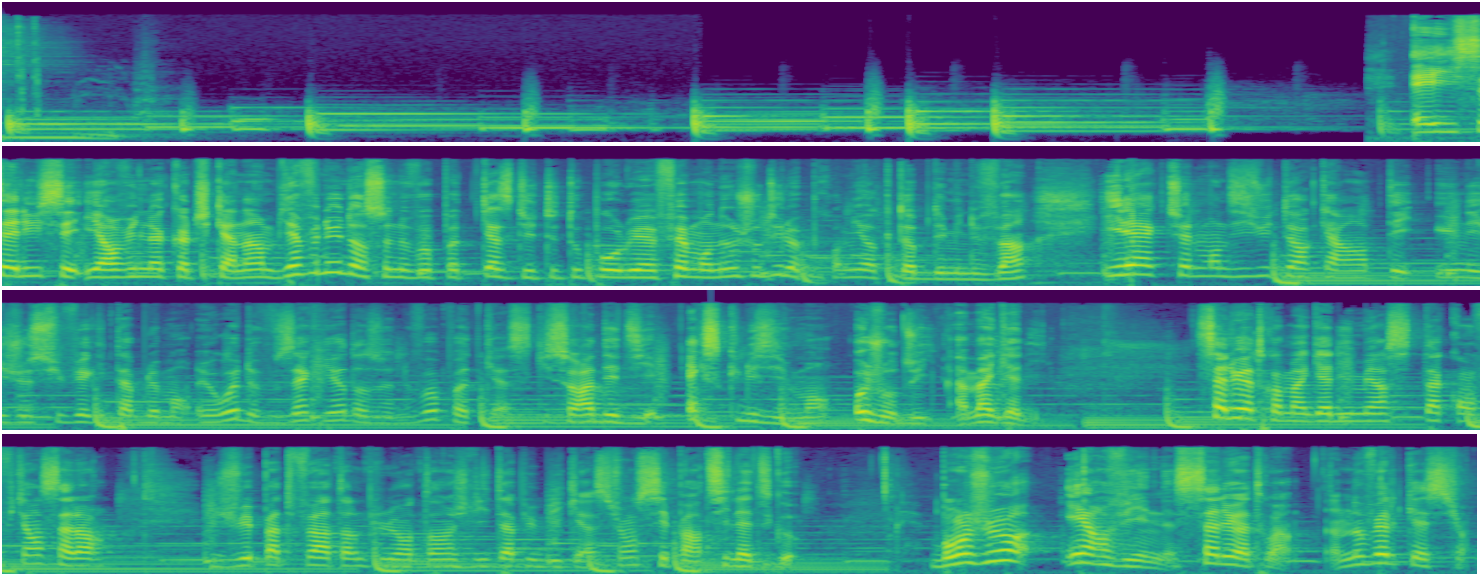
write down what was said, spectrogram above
Hey salut, c'est Irvin le coach canin. Bienvenue dans ce nouveau podcast du Toutou pour l'UFM. On est aujourd'hui le 1er octobre 2020. Il est actuellement 18h41 et je suis véritablement heureux de vous accueillir dans un nouveau podcast qui sera dédié exclusivement aujourd'hui à Magali. Salut à toi Magali, merci de ta confiance. Alors, je vais pas te faire attendre plus longtemps, je lis ta publication, c'est parti, let's go. Bonjour Irvin, salut à toi. Nouvelle question.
